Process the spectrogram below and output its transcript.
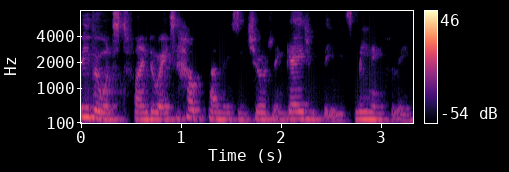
Viva wanted to find a way to help families and children engage with these meaningfully,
